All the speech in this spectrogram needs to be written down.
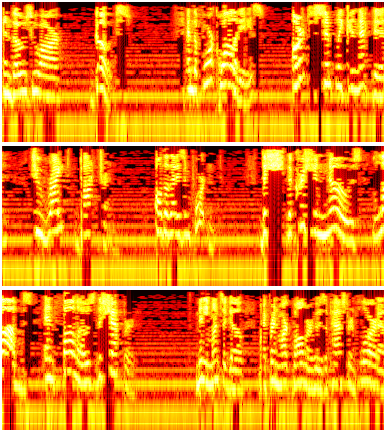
and those who are goats. And the four qualities aren't simply connected to right doctrine, although that is important. The, the Christian knows, loves, and follows the shepherd. Many months ago, my friend Mark Balmer, who is a pastor in Florida,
